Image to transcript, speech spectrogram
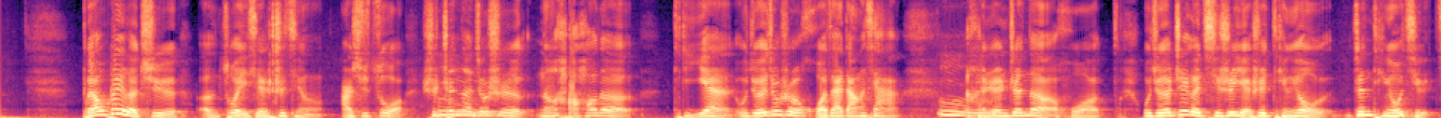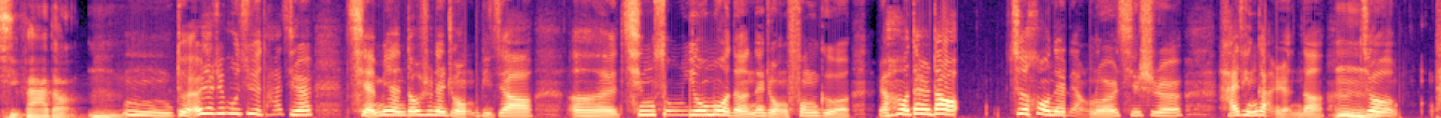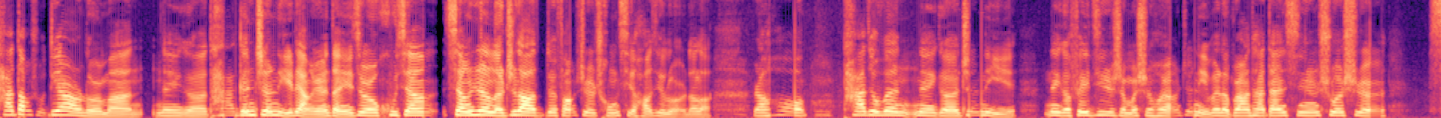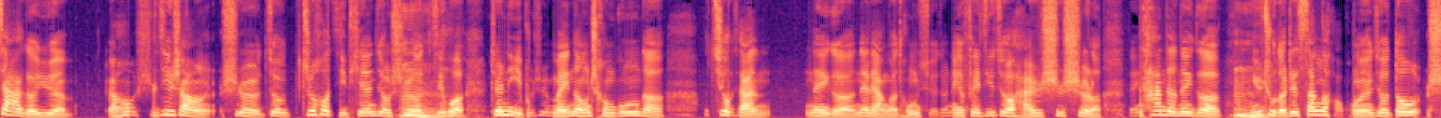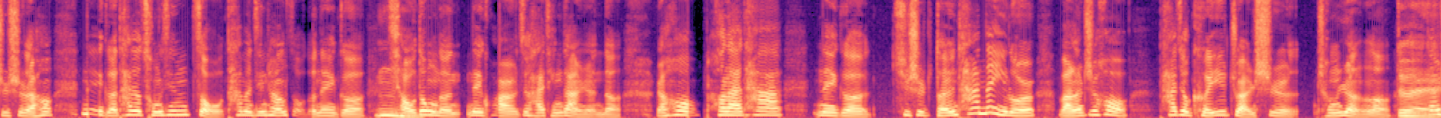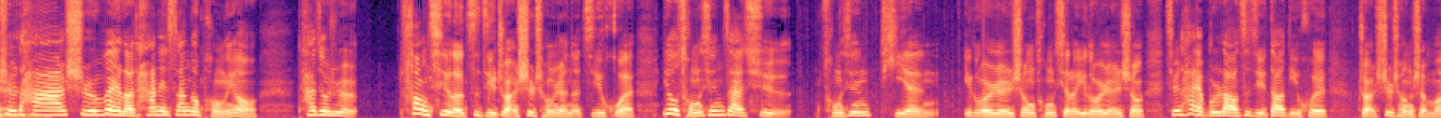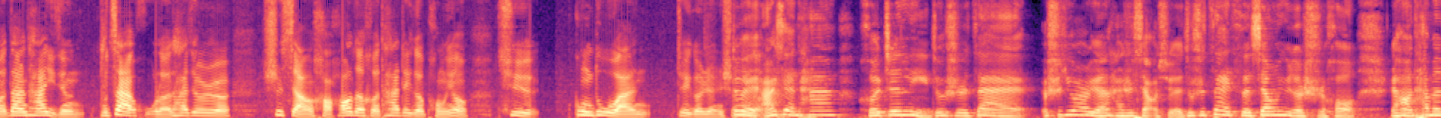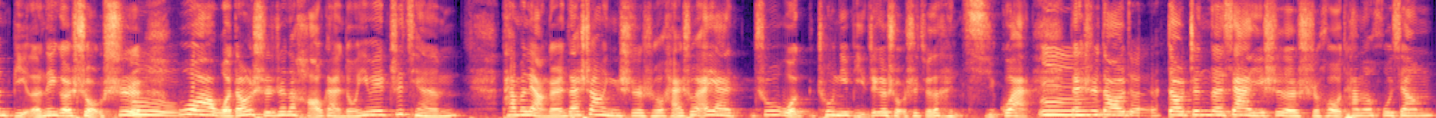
不要为了去呃做一些事情而去做，是真的就是能好好的体验。我觉得就是活在当下，嗯，很认真的活。我觉得这个其实也是挺有真挺有启启发的。嗯嗯，对，而且这部剧它其实前面都是那种比较呃轻松幽默的那种风格，然后但是到最后那两轮其实还挺感人的。嗯，就。他倒数第二轮嘛，那个他跟真理两个人等于就是互相相认了，知道对方是重启好几轮的了。然后他就问那个真理，那个飞机是什么时候？然后真理为了不让他担心，说是下个月。然后实际上是就之后几天就是了。结果真理不是没能成功的救下。那个那两个同学，就那个飞机最后还是失事了，等于他的那个女主的这三个好朋友就都失事了。然后那个他就重新走他们经常走的那个桥洞的那块儿，就还挺感人的。然后后来他那个去世，等于他那一轮完了之后，他就可以转世成人了。对，但是他是为了他那三个朋友，他就是放弃了自己转世成人的机会，又重新再去。重新体验一轮人生，重启了一轮人生。其实他也不知道自己到底会转世成什么，但是他已经不在乎了。他就是是想好好的和他这个朋友去共度完。这个人生对，而且他和真理就是在是幼儿园还是小学，就是再次相遇的时候，然后他们比了那个手势，哇！我当时真的好感动，因为之前他们两个人在上一世的时候还说：“哎呀，说我冲你比这个手势觉得很奇怪。”嗯，但是到到真的下一世的时候，他们互相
